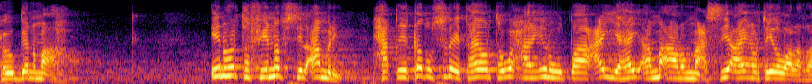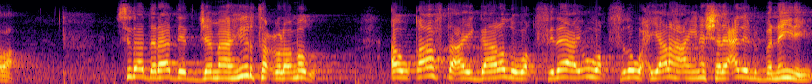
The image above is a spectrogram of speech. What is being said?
xooggan ma aha. In horta fii nafsi اlamri xaqiiqadu siday tahay horta waxaan inuu daaco yahay ama aanu macsiyo ahayn horta iyada waa la rabaa sidaa daraaddeed jamaahiirta culammadu awqaafta ay gaaladu waqfidee ay u waqfido waxyaalaha ayna shareecadeennu bannaynayn.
